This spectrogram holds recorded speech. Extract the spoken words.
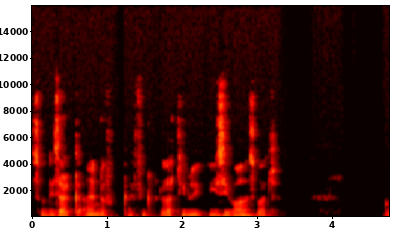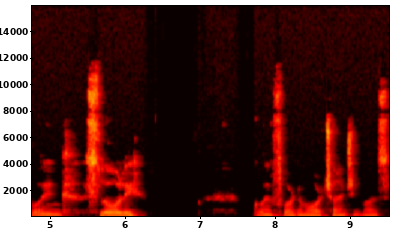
So these are kind of i think relatively easy ones but going slowly going for the more challenging ones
